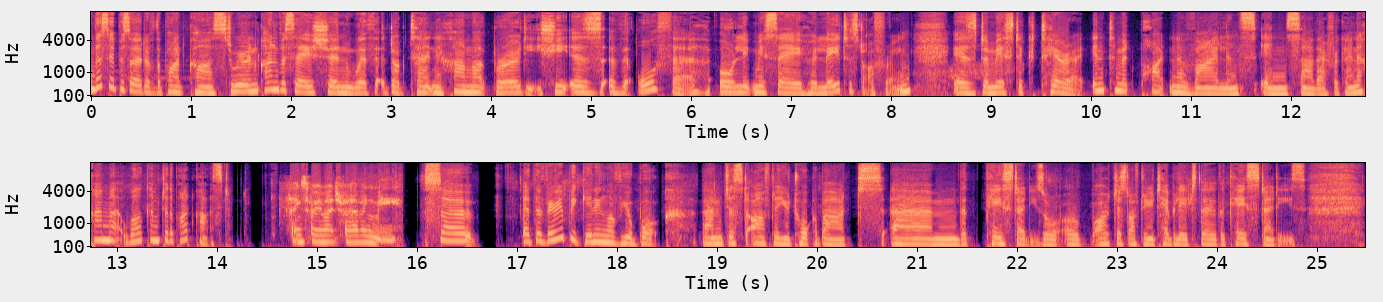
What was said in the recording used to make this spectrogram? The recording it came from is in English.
On this episode of the podcast, we're in conversation with Dr. Nechama Brodie. She is the author, or let me say, her latest offering is Domestic Terror, Intimate Partner Violence in South Africa. Nechama, welcome to the podcast. Thanks very much for having me. So, at the very beginning of your book, um, just after you talk about um, the case studies, or, or, or, just after you tabulate the, the case studies,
